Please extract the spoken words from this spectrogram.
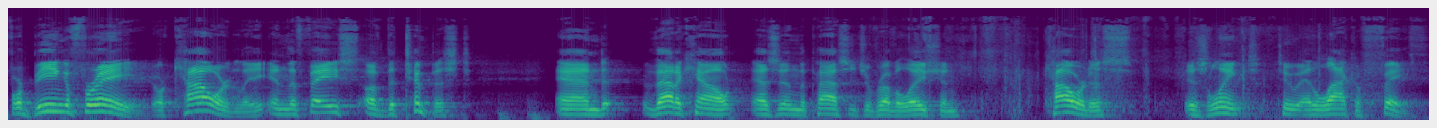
for being afraid or cowardly in the face of the tempest. And that account, as in the passage of Revelation, cowardice is linked to a lack of faith,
